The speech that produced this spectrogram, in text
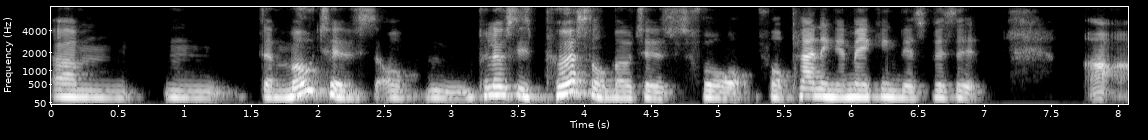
um, the motives of mm, Pelosi's personal motives for for planning and making this visit, uh,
